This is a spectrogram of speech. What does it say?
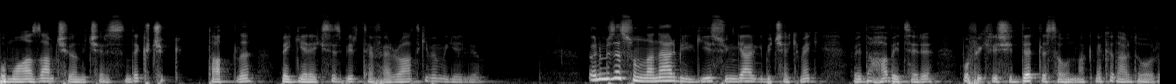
bu muazzam çağın içerisinde küçük, tatlı ve gereksiz bir teferruat gibi mi geliyor? Önümüze sunulan her bilgiyi sünger gibi çekmek ve daha beteri bu fikri şiddetle savunmak ne kadar doğru?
